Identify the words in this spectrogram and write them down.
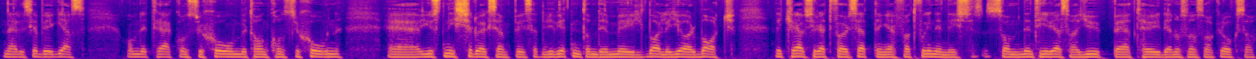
när det ska byggas. Om det är träkonstruktion, betongkonstruktion, eh, just nischer då exempelvis. Att vi vet inte om det är möjligt eller görbart. Det krävs ju rätt förutsättningar för att få in en nisch. Som den tidigare sa, djupet, höjden och sådana saker också.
